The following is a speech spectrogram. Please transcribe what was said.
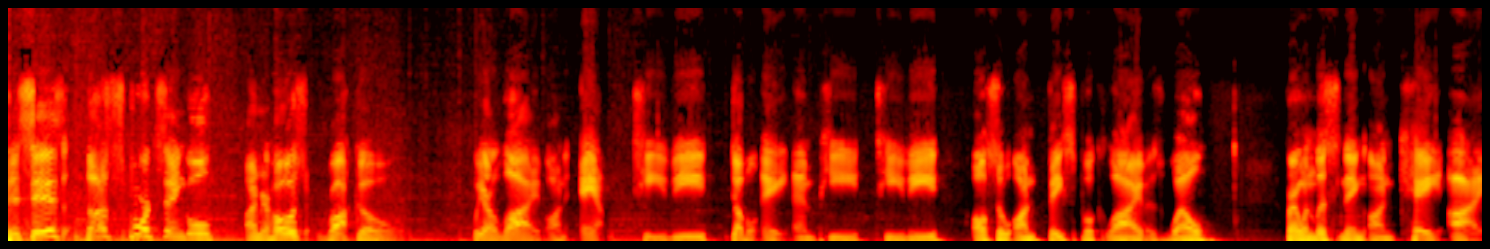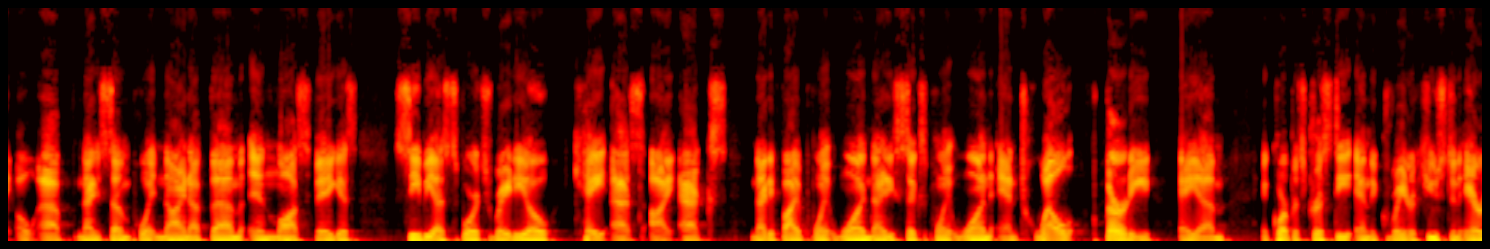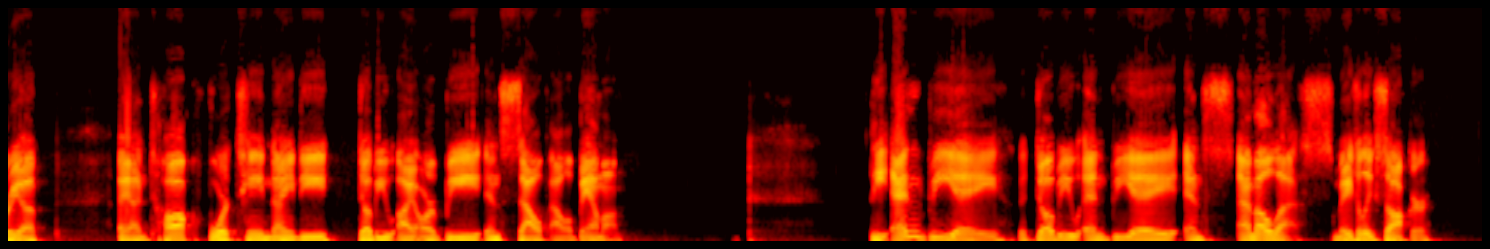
This is the Sports Angle. I'm your host, Rocco. We are live on AMP TV, double A M P TV, also on Facebook Live as well. For anyone listening on KIOF 97.9 FM in Las Vegas, CBS Sports Radio, KSIX 95.1, 96.1, and 1230 AM in Corpus Christi and the greater Houston area and Talk 1490 WIRB in South Alabama. The NBA, the WNBA, and MLS, Major League Soccer,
